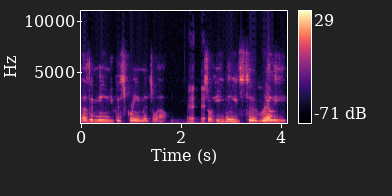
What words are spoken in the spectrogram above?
doesn't mean you can scream mental health. Eh, eh, So he needs to really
